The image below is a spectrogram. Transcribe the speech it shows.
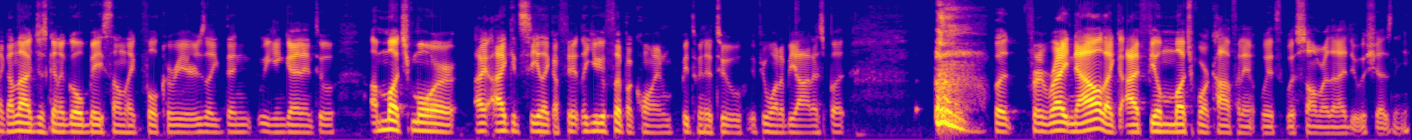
Like, I'm not just gonna go based on like full careers. Like, then we can get into a much more. I I could see like a fit. Like, you could flip a coin between the two if you want to be honest, but. but for right now, like I feel much more confident with with Sommer than I do with Szczesny.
